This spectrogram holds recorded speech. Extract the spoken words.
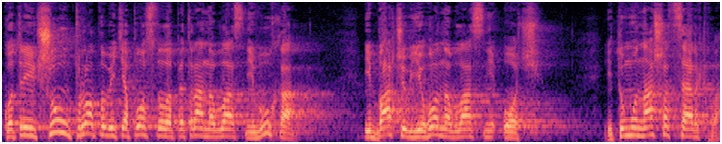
котрий чув проповідь апостола Петра на власні вуха і бачив його на власні очі. І тому наша церква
